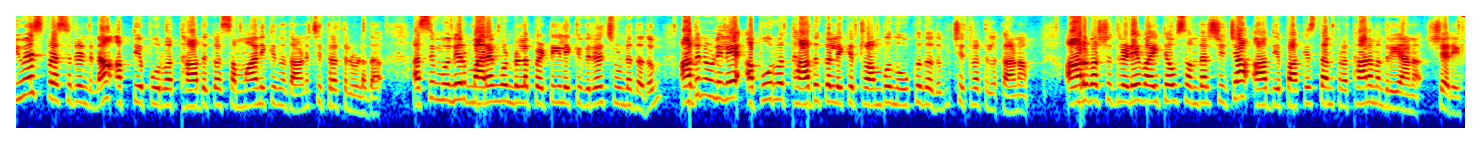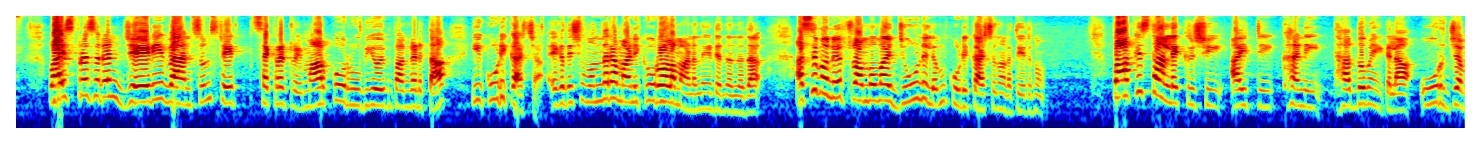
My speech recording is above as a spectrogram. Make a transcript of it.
യു എസ് പ്രസിഡന്റിന് അത്യപൂർവ ധാതുക്കൾ സമ്മാനിക്കുന്നതാണ് ചിത്രത്തിലുള്ളത്. അസിം മുനിർ മരം കൊണ്ടുള്ള പെട്ടിയിലേക്ക് വിരൽ ചൂണ്ടുന്നതും അതിനുള്ളിലെ അപൂർവ ധാതുക്കളിലേക്ക് ട്രംപ് നോക്കുന്നതും ചിത്രത്തിൽ കാണാം. ആറു വർഷത്തിനിടെ വൈറ്റ് ഹൌസ് സന്ദർശിച്ച ആദ്യ പാകിസ്ഥാൻ പ്രധാനമന്ത്രിയാണ് Sharif. Vice president J D വാൻസും സ്റ്റേറ്റ് സെക്രട്ടറി മാർക്കോ റൂബിയോയും പങ്കെടുത്ത ഈ കൂടിക്കാഴ്ച ഏകദേശം ഒന്നര മണിക്കൂറോളമാണ് നീണ്ടുനിന്നത്. അസിം മുനീർ ട്രംപുമായി ജൂണിലും കൂടിക്കാഴ്ച നടത്തിയിരുന്നു. പാകിസ്ഥാനിലെ കൃഷി ഐ ടി ഖനി ധാതുമേഖല ഊർജം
